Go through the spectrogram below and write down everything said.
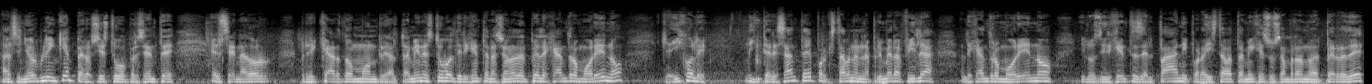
al señor Blinken, pero sí estuvo presente el senador Ricardo Monreal. También estuvo el dirigente nacional del P Alejandro Moreno, que híjole, interesante, ¿eh? porque estaban en la primera fila Alejandro Moreno y los dirigentes del PAN, y por ahí estaba también Jesús Zambrano del PRD,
